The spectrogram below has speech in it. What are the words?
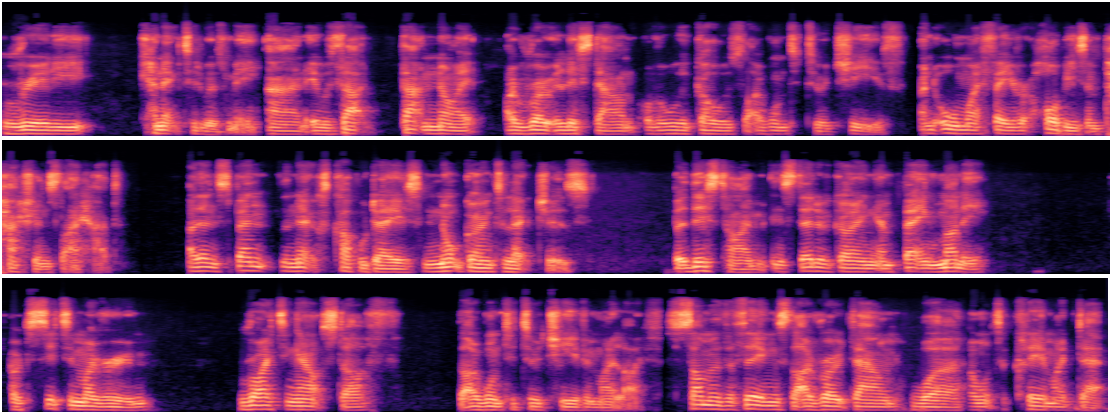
really connected with me. And it was that that night I wrote a list down of all the goals that I wanted to achieve and all my favorite hobbies and passions that I had. I then spent the next couple days not going to lectures, but this time, instead of going and betting money, I would sit in my room writing out stuff that I wanted to achieve in my life. Some of the things that I wrote down were I want to clear my debt.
